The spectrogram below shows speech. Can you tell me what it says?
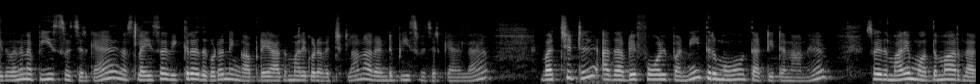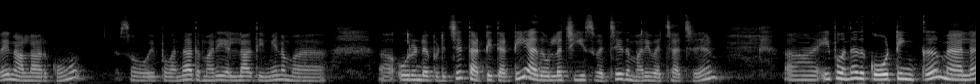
இது வந்து நான் பீஸ் வச்சுருக்கேன். நான் ஸ்லைஸாக விற்கிறது கூட நீங்கள் அப்படியே அது மாதிரி கூட வச்சுக்கலாம். நான் ரெண்டு பீஸ் வச்சுருக்கேன் அதில். வச்சுட்டு அதை அப்படியே ஃபோல்ட் பண்ணி திரும்பவும் தட்டிட்டேன் நான். ஸோ இது மாதிரி மொத்தமாக இருந்தாலே நல்லாயிருக்கும் ஸோ இப்போ வந்து அது மாதிரி எல்லாத்தையுமே நம்ம உருண்டை பிடிச்சி தட்டி தட்டி அது உள்ள சீஸ் வச்சு இது மாதிரி வச்சாச்சு. இப்போ வந்து அது கோட்டிங்க்கு மேலே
